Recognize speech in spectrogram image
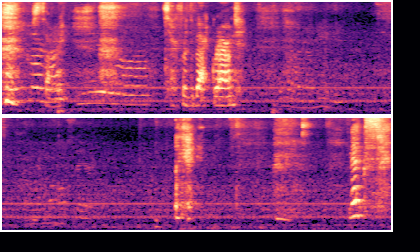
Sorry. Sorry for the background. Hold on, I'm easy. I'm almost there. Okay. Next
